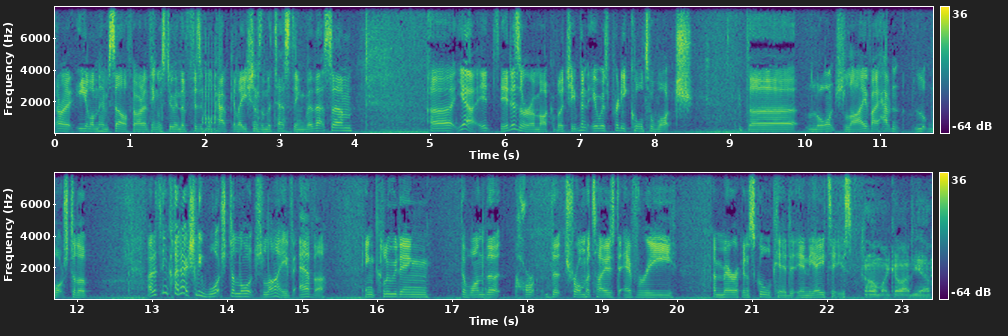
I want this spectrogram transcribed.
or Elon himself, who I don't think was doing the physical calculations and the testing. But that's um. Uh, yeah, it it is a remarkable achievement. It was pretty cool to watch the launch live. I haven't l- watched a lot. I don't think I'd actually watched a launch live ever, including the one that hor- that traumatized every American school kid in the eighties. Oh my God, yeah,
